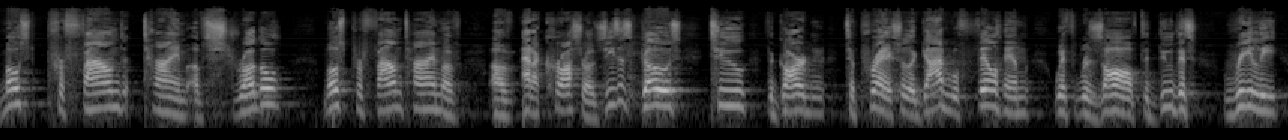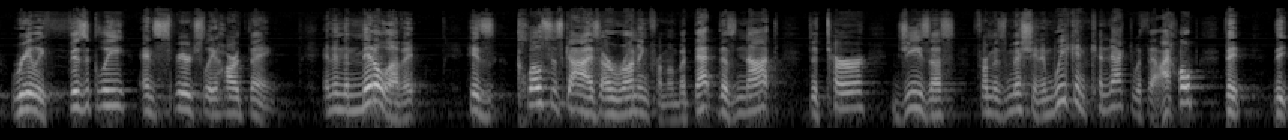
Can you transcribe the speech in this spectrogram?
most profound time of struggle, most profound time of, of at a crossroads, Jesus goes to the garden to pray so that God will fill him with resolve to do this really, really physically and spiritually hard thing. And in the middle of it, his closest guys are running from him, but that does not deter Jesus from his mission. And we can connect with that. I hope that, that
